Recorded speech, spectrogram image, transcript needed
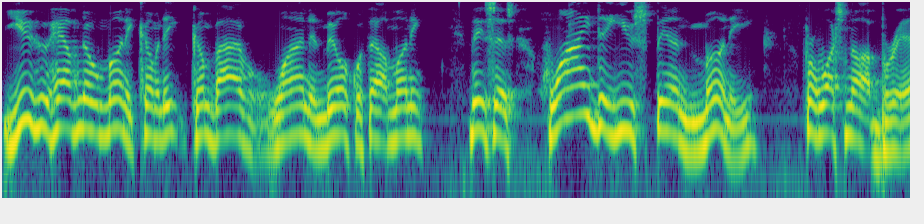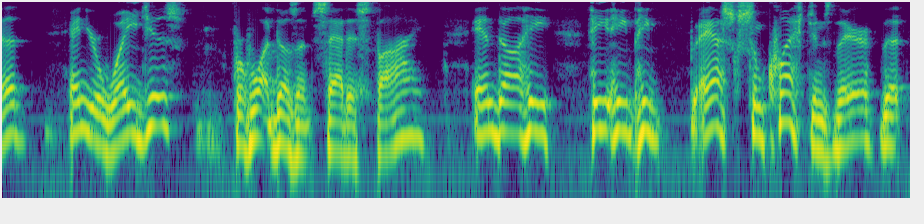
you who have no money, come and eat, come buy wine and milk without money. Then he says, Why do you spend money for what's not bread and your wages for what doesn't satisfy? And uh, he, he, he, he asks some questions there that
